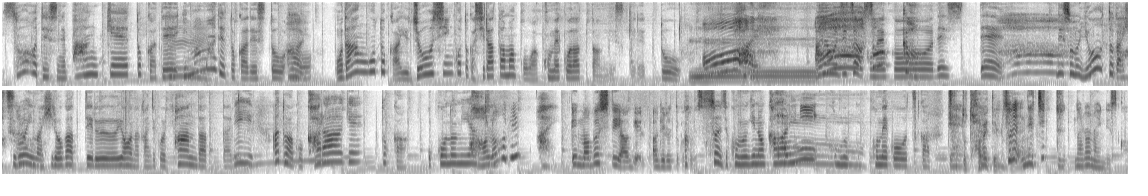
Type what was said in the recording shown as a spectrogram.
そうですね。パン系とかで、今までとかですと、あのお団子とかああいう上新粉とか白玉粉は米粉だったんですけれど、はい、あれも実は米粉でして。でその用途がすごい今広がってるような感じ。これパンだったりあとはこう唐揚げとかお好み焼き。唐揚げ？はい。えまぶしてあげるあげるってことですか？そうです。小麦の代わりに米？粉を使って。ちょっと食べてみそれねちってならないんですか？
